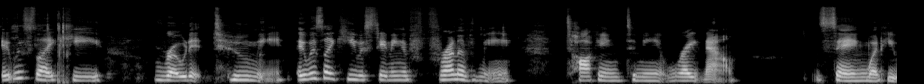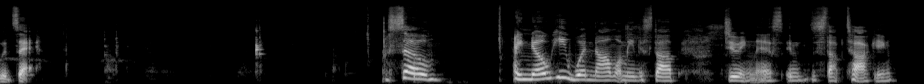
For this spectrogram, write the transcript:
it was like he wrote it to me. It was like he was standing in front of me talking to me right now, saying what he would say. So, I know he would not want me to stop doing this and stop talking.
